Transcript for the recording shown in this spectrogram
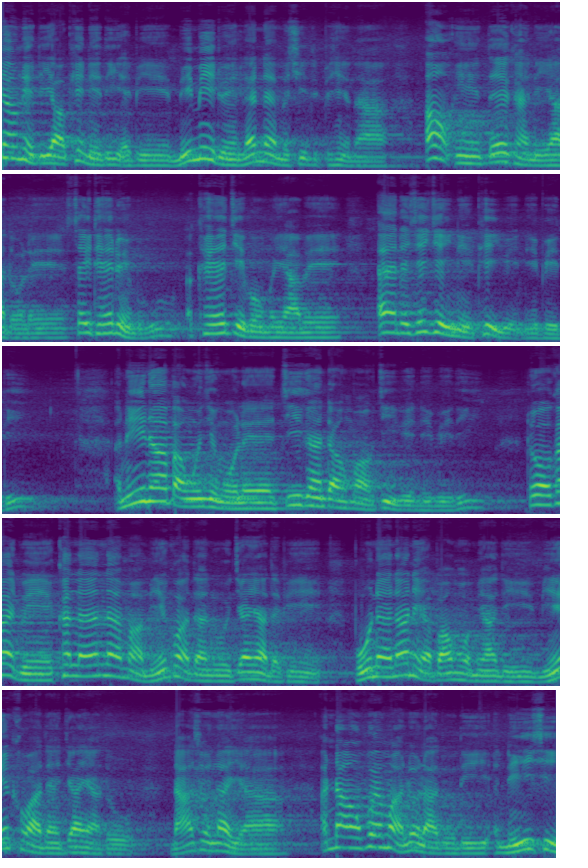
ယောက်နဲ့တယောက်ဖြစ်နေသည့်အပြင်မိမိတွင်လက်နက်မရှိသဖြင့်သာအောင့်အင်းတဲခံနေရတော့လေစိတ်ထဲတွင်မူအခဲကြေပုံမရပဲအန်တချိတ်ချိတ်နှင့်ဖြစ်၍နေပေသည်အနီးနားပတ်ဝန်းကျင်ကိုလည်းကြီးကန်းတောက်မှောက်ကြည့်၍နေပေသည်တော်ခတ်တွင်ခလန်းလန့်မှမြင်းခွာတန်လိုကြားရသဖြင့်ဘုံနန္ဒနှင့်အပေါင်းဖော်များသည်မြင်းခွာတန်ကြားရသို့နားဆွင့်လိုက်ရာအနောင်ဘွဲမှလွတ်လာသူသည်အနီးရှိ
